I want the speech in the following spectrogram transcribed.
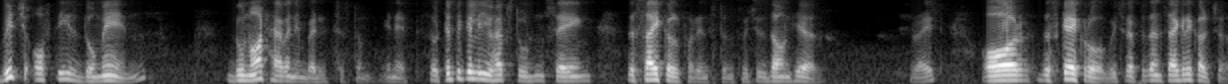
which of these domains do not have an embedded system in it. So, typically you have students saying the cycle for instance which is down here right or the scarecrow which represents agriculture.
